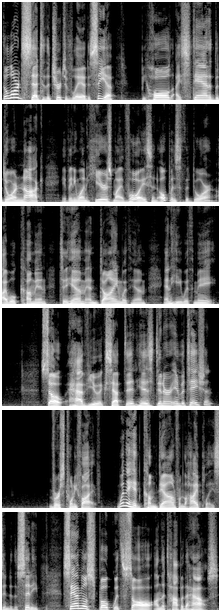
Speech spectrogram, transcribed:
The Lord said to the church of Laodicea, Behold, I stand at the door and knock. If anyone hears my voice and opens the door, I will come in to him and dine with him, and he with me. So, have you accepted his dinner invitation? Verse 25 When they had come down from the high place into the city, Samuel spoke with Saul on the top of the house.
